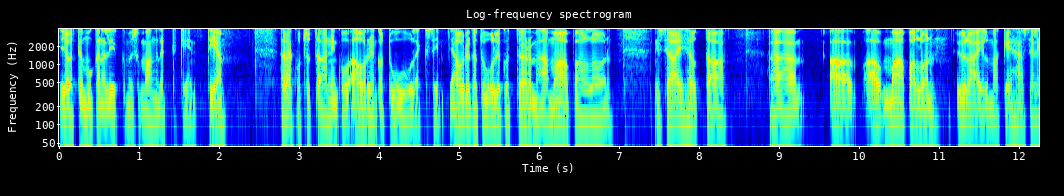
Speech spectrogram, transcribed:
ja joiden mukana liikkuu myös magneettikenttiä. Tätä kutsutaan niin kuin aurinkotuuleksi. Ja aurinkotuuli, kun törmää maapalloon, niin se aiheuttaa ää, a, a, maapallon yläilmakehässä, eli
